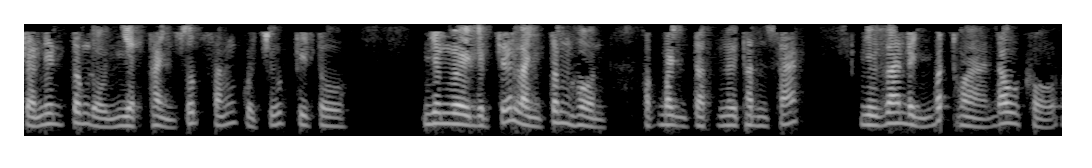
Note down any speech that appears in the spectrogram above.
trở nên tông đồ nhiệt thành xuất sáng của Chúa Kitô. Nhiều người được chữa lành tâm hồn hoặc bệnh tật nơi thân xác. Nhiều gia đình bất hòa, đau khổ,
